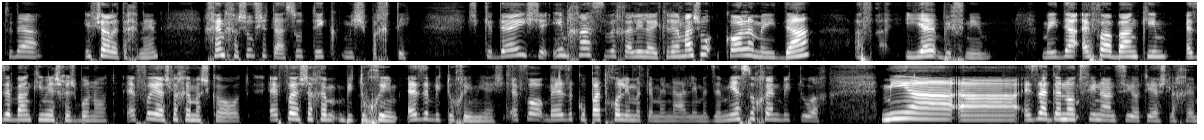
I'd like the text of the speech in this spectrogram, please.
אתה יודע, אי אפשר לתכנן, לכן חשוב שתעשו תיק משפחתי. כדי שאם חס וחלילה יקרה משהו, כל המידע יהיה בפנים. מידע איפה הבנקים, איזה בנקים יש חשבונות, איפה יש לכם השקעות, איפה יש לכם ביטוחים, איזה ביטוחים יש, איפה, באיזה קופת חולים אתם מנהלים את זה, מי הסוכן ביטוח, מי ה, ה, איזה הגנות פיננסיות יש לכם.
